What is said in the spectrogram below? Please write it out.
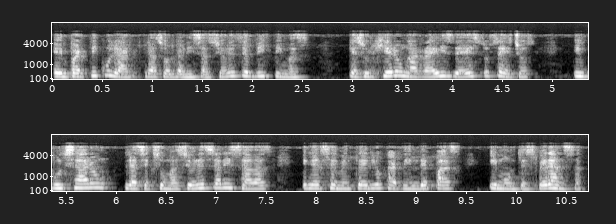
En particular, las organizaciones de víctimas que surgieron a raíz de estos hechos impulsaron las exhumaciones realizadas en el cementerio Jardín de Paz y Monte Esperanza,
